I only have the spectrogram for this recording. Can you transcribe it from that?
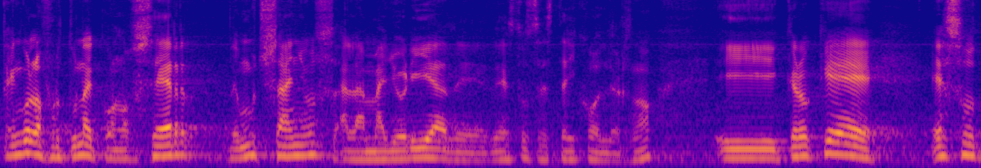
tengo la fortuna de conocer de muchos años a la mayoría de, estos stakeholders, ¿no? Y creo que eso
